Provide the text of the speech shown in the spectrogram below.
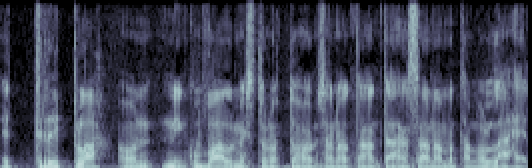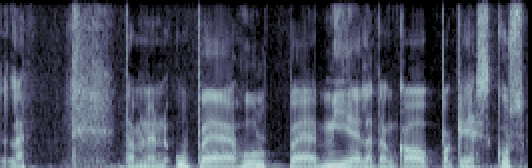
Et tripla on niin kuin valmistunut tuohon sanotaan tähän Sanomatalon lähelle – tämmöinen upea, hulppea, mieletön kauppakeskus.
